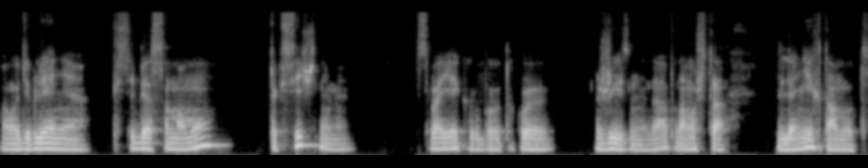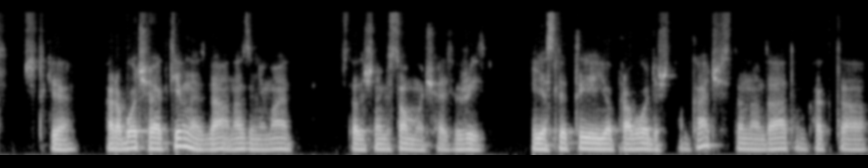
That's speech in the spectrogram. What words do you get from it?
на удивление к себе самому токсичными своей как бы вот такой жизни, да, потому что для них там вот все-таки рабочая активность, да, она занимает достаточно весомую часть в жизни. Если ты ее проводишь там качественно, да, там как-то,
